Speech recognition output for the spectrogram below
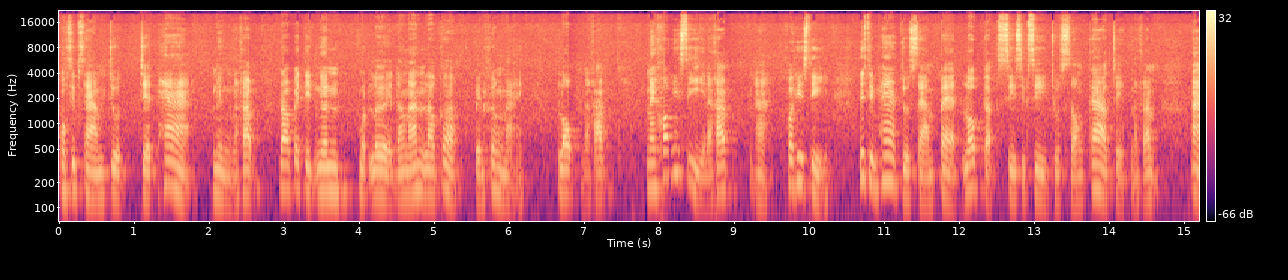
63.751 นะครับ เราไปติดเงินหมดเลย ดังนั้นเราก็เป็นเครื่องหมายลบนะครับ ในข้อที่ 4 นะครับ อะ ข้อที่ 4 25.38 ลบกับ 44.297 นะครับ อะ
